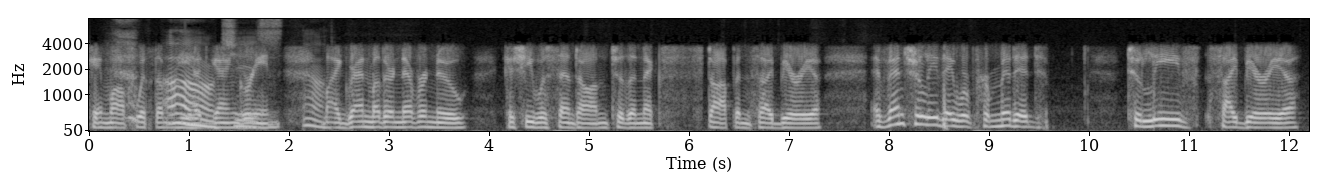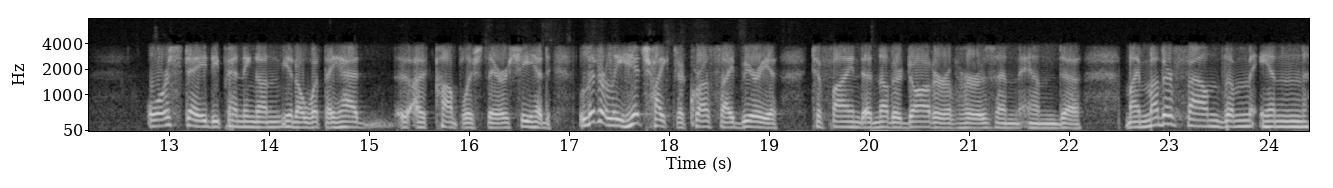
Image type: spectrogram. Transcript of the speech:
came off with them. he Oh, had gangrene. Oh. My grandmother never knew because she was sent on to the next stop in Siberia. Eventually, they were permitted to leave Siberia or stay depending on you know what they had uh, accomplished there. She had literally hitchhiked across siberia to find another daughter of hers and and uh, my mother found them in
